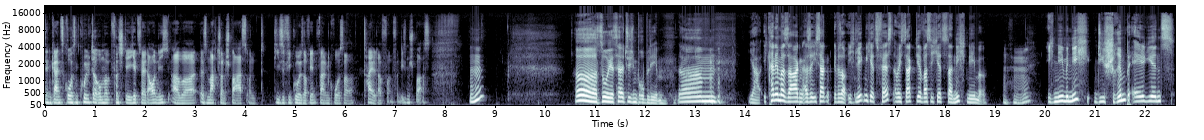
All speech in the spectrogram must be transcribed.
den ganz großen Kult darum verstehe ich jetzt vielleicht auch nicht, aber es macht schon Spaß und diese Figur ist auf jeden Fall ein großer Teil davon, von diesem Spaß. Mhm. Oh, so, jetzt habe ich natürlich ein Problem. Ähm, ja, ich kann dir mal sagen, also ich sag, pass auf, ich lege mich jetzt fest, aber ich sag dir, was ich jetzt da nicht nehme. Mhm. Ich nehme nicht die Shrimp-Aliens,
